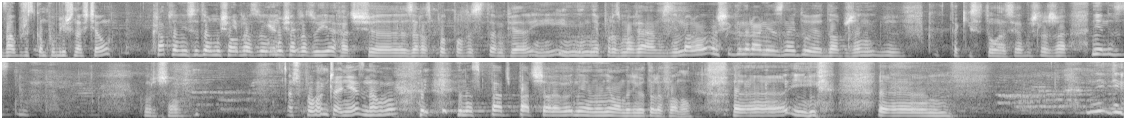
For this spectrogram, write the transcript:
wałbrzyską publicznością? Clapton niestety musiał od razu, musiał od razu jechać e, zaraz po, po występie i, i nie porozmawiałem z nim, ale on się generalnie znajduje dobrze w k- takich sytuacjach. Myślę, że nie, no, z- kurczę, Masz połączenie znowu? no patrz, patrz, ale nie, no nie mam do niego telefonu. E, I em, nie,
